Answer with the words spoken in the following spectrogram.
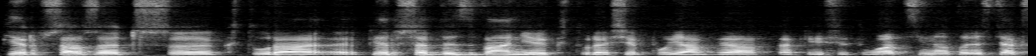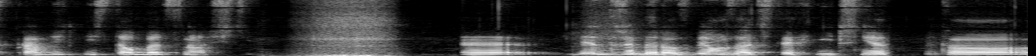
Pierwsza rzecz, e, która, e, pierwsze wyzwanie, które się pojawia w takiej sytuacji, no to jest jak sprawdzić listę obecności. E, więc, żeby rozwiązać technicznie to,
